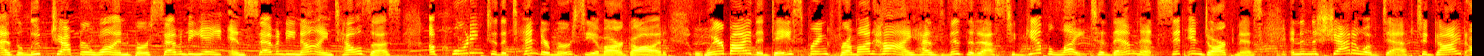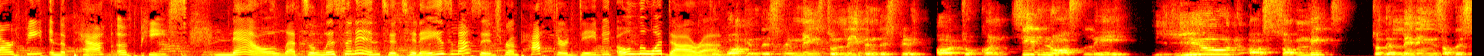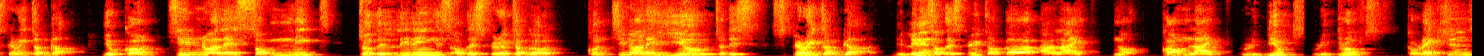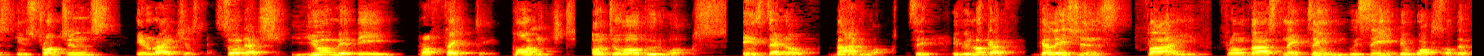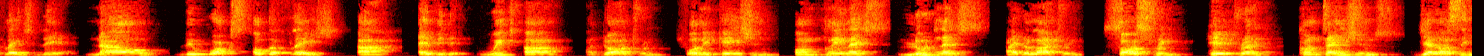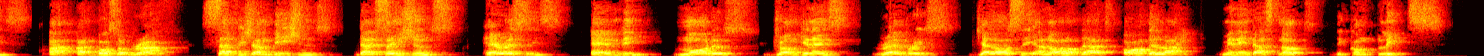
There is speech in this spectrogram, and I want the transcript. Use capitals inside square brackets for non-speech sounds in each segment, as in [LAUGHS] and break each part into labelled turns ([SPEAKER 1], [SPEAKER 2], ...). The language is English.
[SPEAKER 1] As Luke chapter 1, verse 78 and 79 tells us, according to the tender mercy of our God, whereby the day spring from on high has visited us to give light to them that sit in darkness and in the shadow of death to guide our feet in the path of peace. Now let's listen in to today's message from Pastor David Oluwadara.
[SPEAKER 2] To walk in the Spirit means to live in the Spirit or to continuously yield or submit to the leadings of the Spirit of God. You continually submit to the leadings of the Spirit of God. Continually yield to the Spirit of God. The leadings of the Spirit of God are like, you know, come like rebukes, reproofs, corrections, instructions in righteousness, so that you may be perfected, polished unto all good works instead of bad works. See, if you look at Galatians 5 from verse 19, we see the works of the flesh there. Now, the works of the flesh are evident, which are adultery, fornication, uncleanness, lewdness, idolatry, sorcery, hatred, contentions, jealousies, outbursts of wrath, selfish ambitions, dissensions, heresies, envy, murders, drunkenness, reveries, jealousy, and all of that, all the like. Meaning that's not the complete,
